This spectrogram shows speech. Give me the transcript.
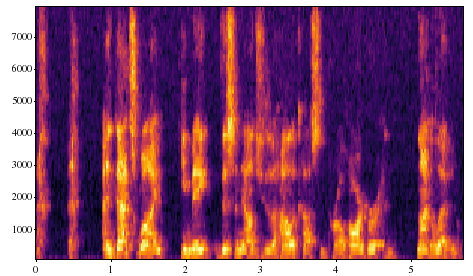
and that's why he made this analogy to the Holocaust in Pearl Harbor and 9 11.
